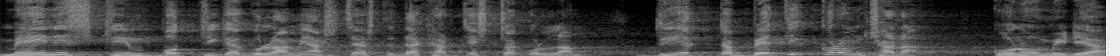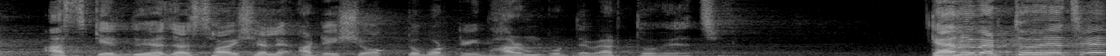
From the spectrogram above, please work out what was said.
মেইন স্ট্রিম পত্রিকাগুলো আমি আস্তে আস্তে দেখার চেষ্টা করলাম। দুই একটা ব্যতিক্রম ছাড়া কোনো মিডিয়া আজকে দুই সালে আঠাইশে অক্টোবরটি ধারণ করতে ব্যর্থ হয়েছে। কেন ব্যর্থ হয়েছে?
